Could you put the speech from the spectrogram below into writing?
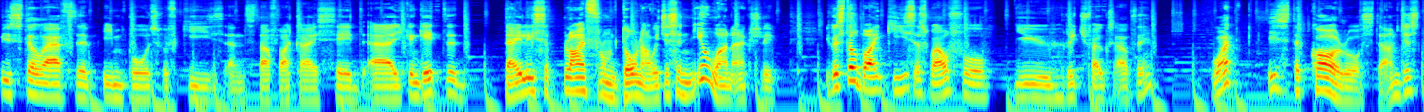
You still have the imports with keys and stuff like I said. Uh, you can get the daily supply from Donna, which is a new one actually. You can still buy keys as well for you rich folks out there. What is the car roster? I'm just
